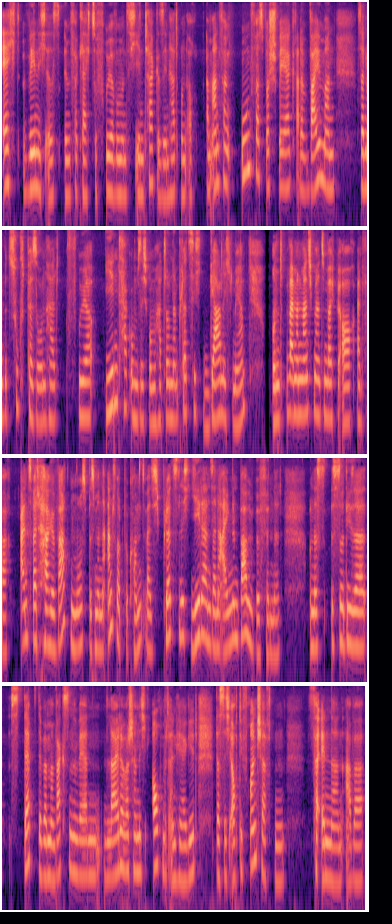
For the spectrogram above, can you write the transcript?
echt wenig ist im Vergleich zu früher, wo man sich jeden Tag gesehen hat und auch am Anfang unfassbar schwer, gerade weil man seine Bezugsperson halt früher jeden Tag um sich rum hatte und dann plötzlich gar nicht mehr. Und weil man manchmal zum Beispiel auch einfach ein, zwei Tage warten muss, bis man eine Antwort bekommt, weil sich plötzlich jeder in seiner eigenen Bubble befindet. Und das ist so dieser Step, der beim Erwachsenenwerden leider wahrscheinlich auch mit einhergeht, dass sich auch die Freundschaften verändern. Aber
